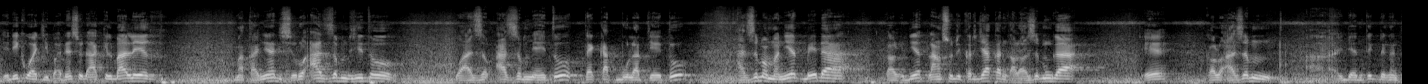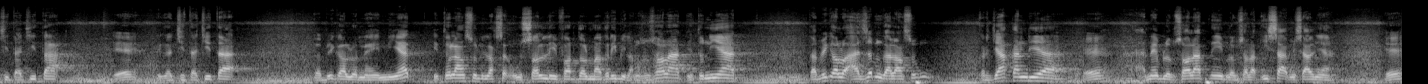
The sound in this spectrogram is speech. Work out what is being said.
Jadi kewajibannya sudah akil balik. Makanya disuruh azam di situ azam azamnya itu tekad bulatnya itu azam sama niat beda. Kalau niat langsung dikerjakan kalau azam enggak ya. Kalau azam uh, identik dengan cita-cita ya dengan cita-cita. Tapi kalau naik niat itu langsung dilaksanakan. Usolli fardol maghribi langsung sholat itu niat. Tapi kalau azam nggak langsung kerjakan dia ya. Aneh belum sholat nih belum sholat isya misalnya ya.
